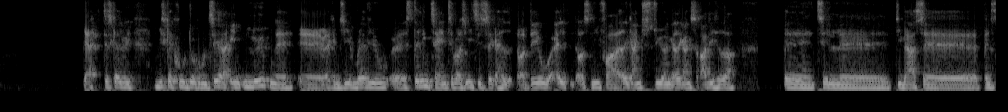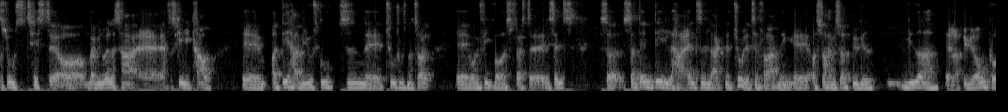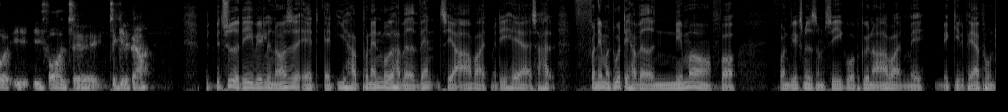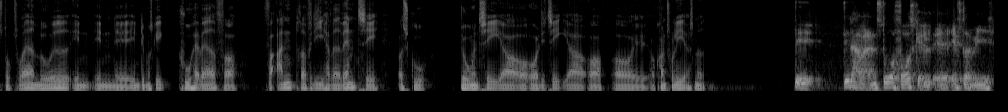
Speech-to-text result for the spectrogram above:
Ja, det skal vi. Vi skal kunne dokumentere en løbende øh, hvad kan man sige, review, øh, stillingtagen til vores IT-sikkerhed, og det er jo alt også lige fra adgangsstyring, adgangsrettigheder, øh, til øh, diverse øh, penetrationsteste og hvad vi nu ellers har af, af forskellige krav. Øh, og det har vi jo sku siden øh, 2012, øh, hvor vi fik vores første licens. Så, så den del har altid lagt naturligt til forretning, øh, og så har vi så bygget videre, eller bygget ovenpå i, i forhold til, til GDPR. Betyder det i virkeligheden også, at, at I har på en anden måde har været vant til at arbejde med det her? Altså har, fornemmer du, at det har været nemmere for, for en virksomhed som Sego at begynde at arbejde med, med GDPR på en struktureret måde, end, end, øh, end det måske kunne have været for, for andre, fordi I har været vant til at skulle dokumentere og auditere og, og, øh, og kontrollere og sådan noget? Det, det, der har været den store forskel, øh, efter vi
